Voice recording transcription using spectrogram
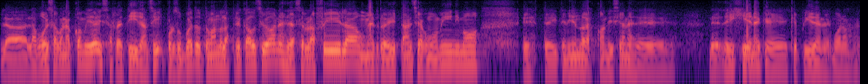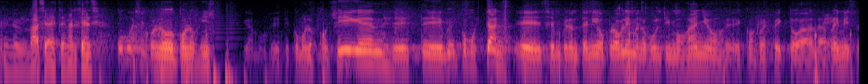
la, bolsa con la comida y se retiran, ¿sí? Por supuesto tomando las precauciones de hacer la fila, un metro de distancia como mínimo, este, y teniendo las condiciones de, higiene que, piden, bueno, en base a esta emergencia. ¿Cómo hacen con, los insumos? Este, ¿Cómo los consiguen? Este, ¿Cómo están? Eh, siempre han tenido problemas en los últimos años eh, con respecto a la remesa.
